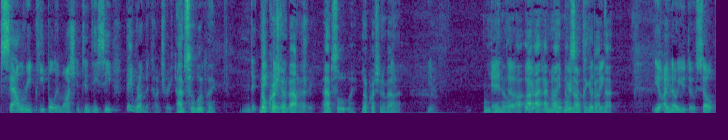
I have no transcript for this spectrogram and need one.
salaried people in Washington D.C. They run the country. Absolutely. They- No they- they question run the about it. Absolutely. No question about Yeah. it. Yeah, You And, know, uh, I, well, I, I I might know something about that. Yeah, I know you do. So,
